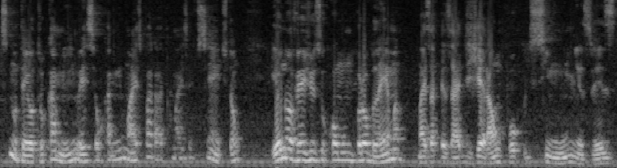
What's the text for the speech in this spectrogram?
Se não tem outro caminho, esse é o caminho mais barato, mais eficiente. Então, Eu não vejo isso como um problema, mas apesar de gerar um pouco de ciúme, às vezes,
